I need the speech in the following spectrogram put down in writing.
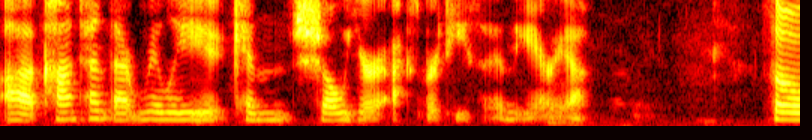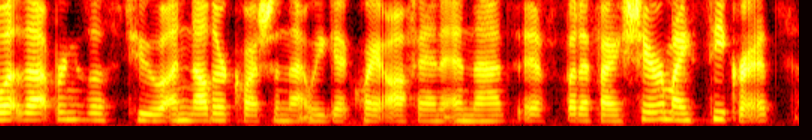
uh, content that really can show your expertise in the area. So that brings us to another question that we get quite often, and that's if, but if I share my secrets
